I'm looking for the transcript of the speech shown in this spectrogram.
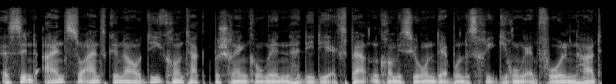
Es sind eins zu eins genau die Kontaktbeschränkungen, die die Expertenkommission der Bundesregierung empfohlen hat.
